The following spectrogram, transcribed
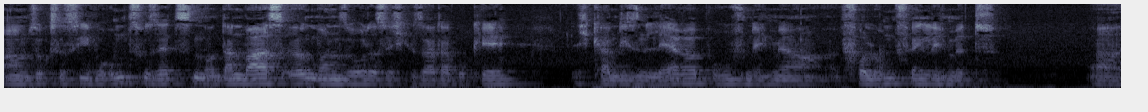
ähm, sukzessive umzusetzen. Und dann war es irgendwann so, dass ich gesagt habe, okay, ich kann diesen Lehrerberuf nicht mehr vollumfänglich mit äh,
